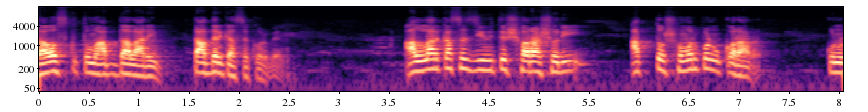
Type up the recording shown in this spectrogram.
গাউস কুতুম আবদাল আরিফ তাদের কাছে করবেন। আল্লাহর কাছে যেহেতু সরাসরি আত্মসমর্পণ করার কোনো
